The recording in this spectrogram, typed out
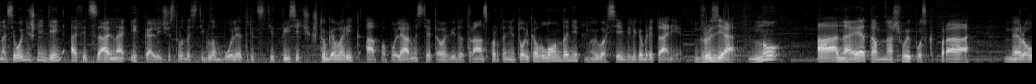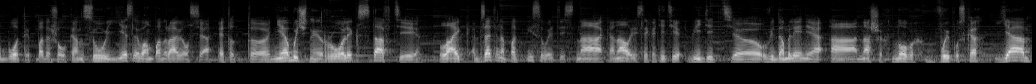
На сегодняшний день официально их количество достигло более 30 тысяч, что говорит о популярности популярности этого вида транспорта не только в Лондоне, но и во всей Великобритании. Друзья, ну а на этом наш выпуск про нейроботы подошел к концу. Если вам понравился этот э, необычный ролик, ставьте лайк. Обязательно подписывайтесь на канал, если хотите видеть э, уведомления о наших новых выпусках. Я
